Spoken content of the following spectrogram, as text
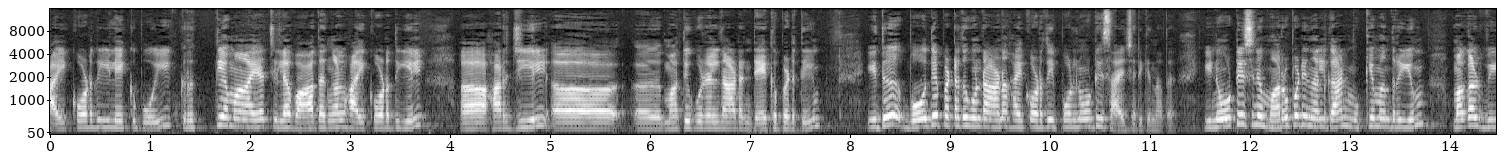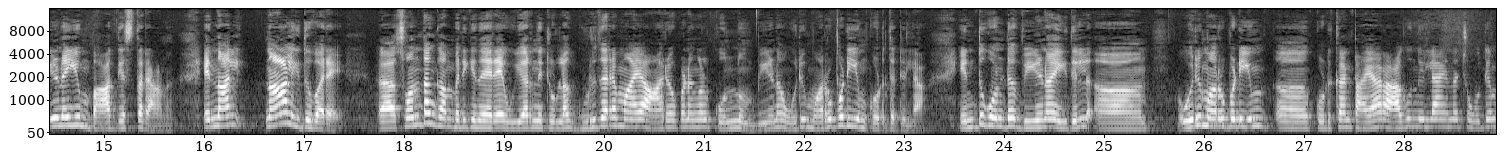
ഹൈക്കോടതിയിലേക്ക് പോയി കൃത്യമായ ചില വാദങ്ങൾ ഹൈക്കോടതിയിൽ ഹർജിയിൽ മാത്യു കുഴൽനാടൻ രേഖപ്പെടുത്തി. ഇത് ബോധ്യപ്പെട്ടതുകൊണ്ടാണ് ഹൈക്കോടതി ഇപ്പോൾ നോട്ടീസ് അയച്ചിരിക്കുന്നത്. ഈ നോട്ടീസിന് മറുപടി നൽകാൻ മുഖ്യമന്ത്രിയും മകൾ വീണയും ബാധ്യസ്ഥരാണ്. എന്നാൽ നാളിതുവരെ സ്വന്തം കമ്പനിക്ക് നേരെ ഉയർന്നിട്ടുള്ള ഗുരുതരമായ ആരോപണങ്ങൾക്കൊന്നും വീണ ഒരു മറുപടിയും കൊടുത്തിട്ടില്ല. എന്തുകൊണ്ട് വീണ ഇതിൽ ഒരു മറുപടിയും കൊടുക്കാൻ തയ്യാറാകുന്നില്ല എന്ന ചോദ്യം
